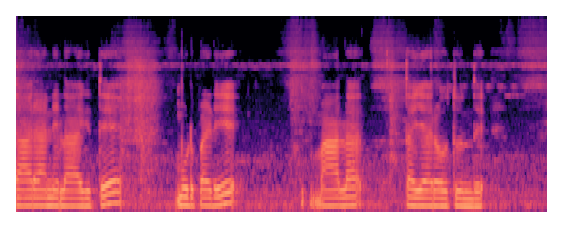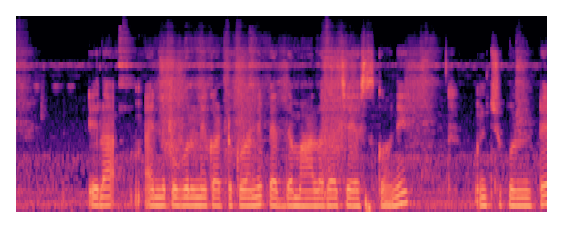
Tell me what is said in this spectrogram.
దారాన్ని లాగితే ముడిపడి మాల తయారవుతుంది. ఇలా అన్ని పువ్వులని కట్టుకొని పెద్ద మాలగా చేసుకొని ఉంచుకుంటే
